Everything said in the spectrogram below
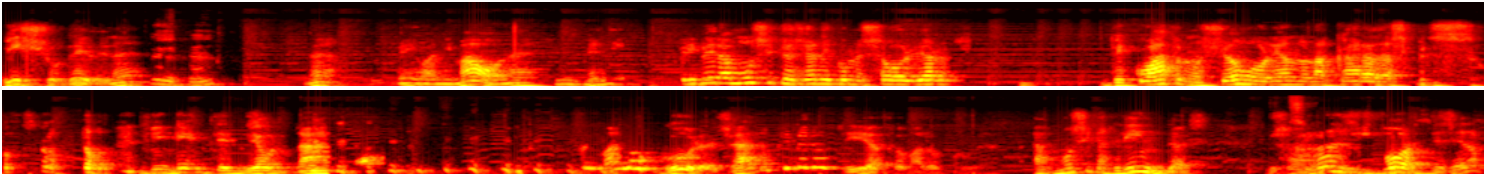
bicho dele, né? Uhum. né? Meio animal, né? Uhum. Primeira música já ele começou a olhar de quatro no chão, olhando na cara das pessoas. Ninguém entendeu nada. Foi uma loucura, já no primeiro dia foi uma loucura. As músicas lindas, os arranjos fortes, era,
